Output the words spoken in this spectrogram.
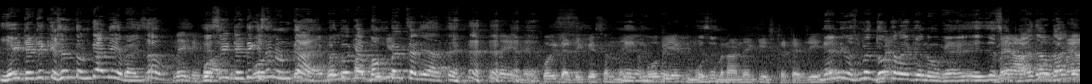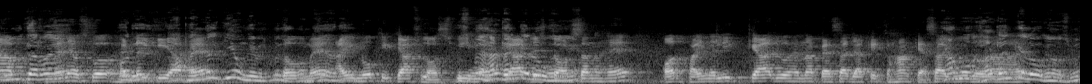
यही डेडिकेशन तो उनका भी है भाई साहब। नहीं, नहीं, वो- ऐसे ही डेडिकेशन उनका है तो क्या बम की- पे चले जाते हैं। नहीं नहीं कोई डेडिकेशन नहीं है वो भी एक dedication। बनाने की स्ट्रेटेजी नहीं है। नहीं उसमें दो तरह के लोग हैं जैसे फ़ायदा उठा के रूल कर रहे हैं मैंने उसको हैंडल किया आप है। हैंडल किए होंगे बिल्कुल तो मैं आई नो कि क्या फिलॉसफी है क्या के लोग डिस्टॉर्शन है और फाइनली क्या जो है ना पैसा जाके कहाँ कैसा हाँ यूज़ हो रहा ढंग के है। लोग हैं उसमें।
